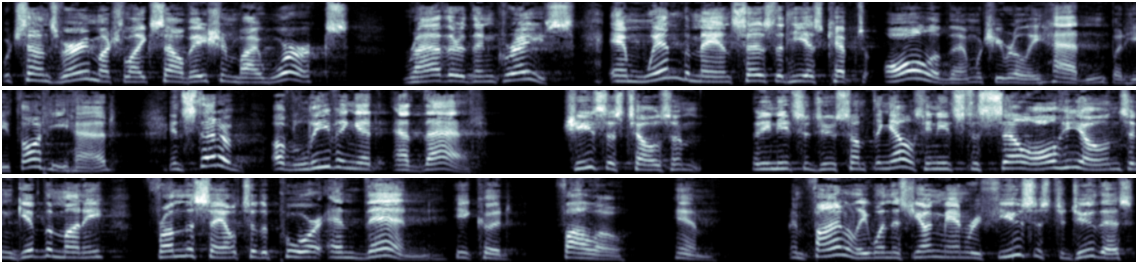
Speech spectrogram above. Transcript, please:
which sounds very much like salvation by works rather than grace. And when the man says that he has kept all of them, which he really hadn't, but he thought he had, instead of, of leaving it at that, Jesus tells him that he needs to do something else. He needs to sell all he owns and give the money from the sale to the poor, and then he could follow him. And finally, when this young man refuses to do this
